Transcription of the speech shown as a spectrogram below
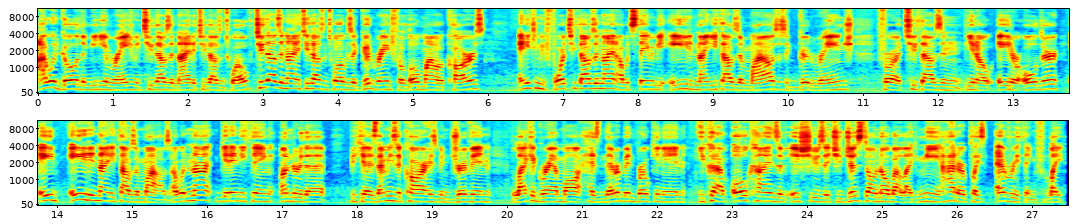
I would go the medium range between 2009 to 2012. 2009 and 2012 is a good range for low mile cars. Anything before 2009, I would stay maybe 80 to 90,000 miles. That's a good range for a 2000, you know, eight or older. 8 80 to 90,000 miles. I would not get anything under that because that means the car has been driven like a grandma, has never been broken in. You could have all kinds of issues that you just don't know about. Like me, I had to replace everything. Like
